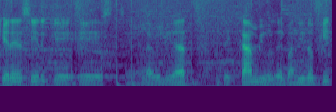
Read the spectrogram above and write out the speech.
Quiere decir que este, la habilidad de cambio del bandido kit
